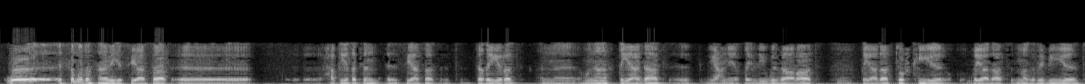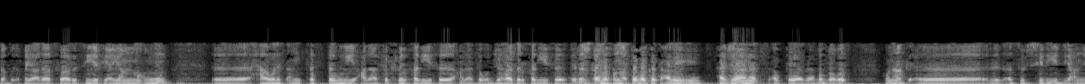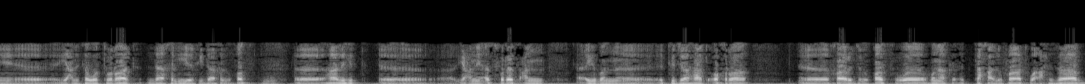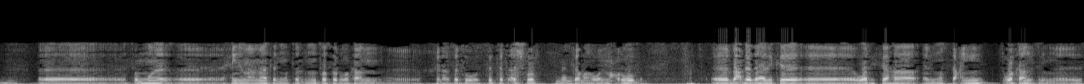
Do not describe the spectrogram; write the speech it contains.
واستمرت هذه السياسات آه، حقيقة سياسات تغيرت أن هناك قيادات آه، يعني لوزارات قيادات تركية قيادات مغربية قيادات فارسية في أيام المأمون آه، حاولت أن تستولي على فكر الخليفة على توجهات الخليفة. إذا كانت اشتبكت عليه هجانة القيادات بالضبط. هناك آه للأسف الشديد يعني آه يعني توترات داخلية في داخل الفصل آه هذه يعني أسفرت عن أيضا اتجاهات أخرى. خارج القصر وهناك تحالفات وأحزاب. آه، ثم آه، حينما مات المنتصر وكان خلافته ستة أشهر كما هو المعروف. بعد ذلك ورثها المستعين وكانت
